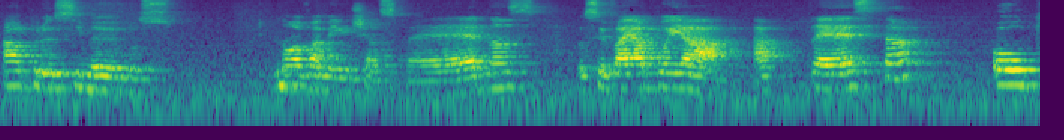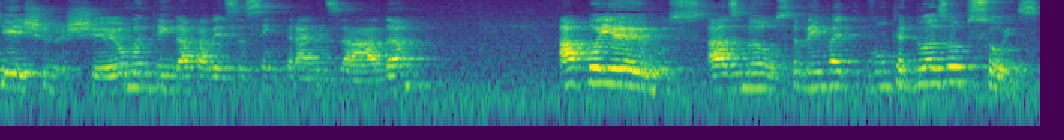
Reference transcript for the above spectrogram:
aproximamos novamente as pernas. Você vai apoiar a testa ou o queixo no chão, mantendo a cabeça centralizada. Apoiamos as mãos, também vai, vão ter duas opções.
